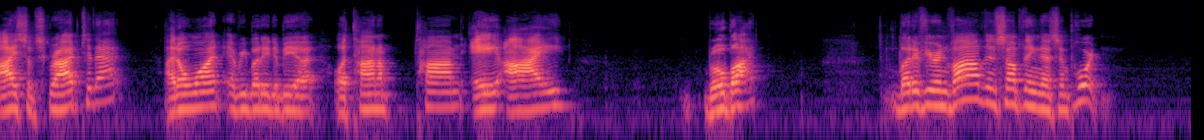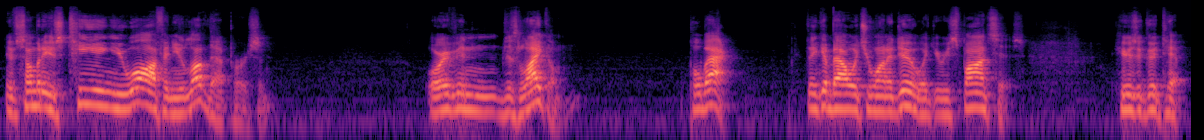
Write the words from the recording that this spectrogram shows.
I subscribe to that. I don't want everybody to be a autonomous AI robot. But if you're involved in something that's important, if somebody is teeing you off and you love that person, or even just like them, pull back. Think about what you want to do, what your response is. Here's a good tip.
